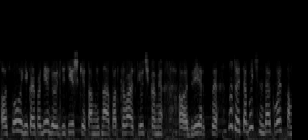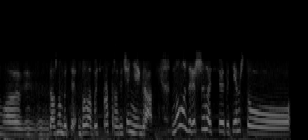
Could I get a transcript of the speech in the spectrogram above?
э, с логикой побегают детишки, там, не знаю, пооткрывают ключиками дверцы. Ну, то есть обычный, да, квест там должно быть, было быть просто развлечение игра. Но завершилось все это тем, что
